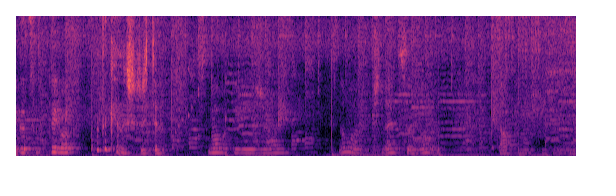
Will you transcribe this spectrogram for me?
Двигаться вперед. Ну таке наше життя. Снова переезжаем. Снова начинается новый этап в нашей жизни.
